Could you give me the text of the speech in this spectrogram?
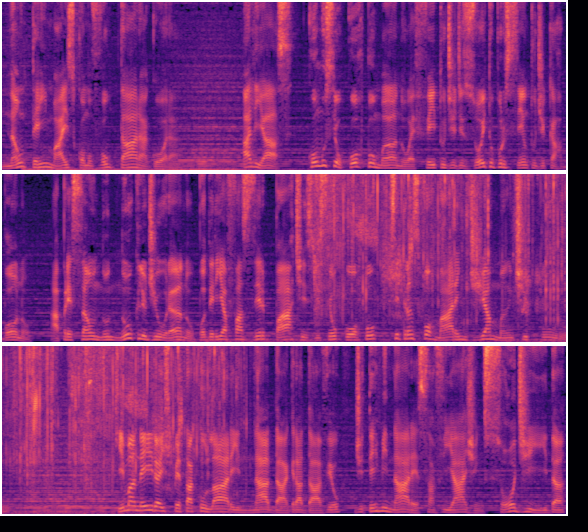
Não tem mais como voltar agora. Aliás, como seu corpo humano é feito de 18% de carbono, a pressão no núcleo de Urano poderia fazer partes de seu corpo se transformar em diamante puro. Que maneira espetacular e nada agradável de terminar essa viagem só de ida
